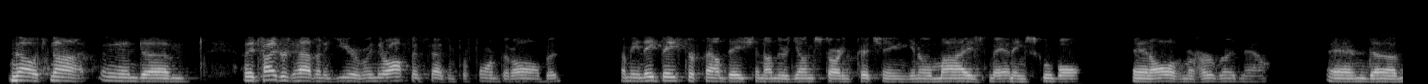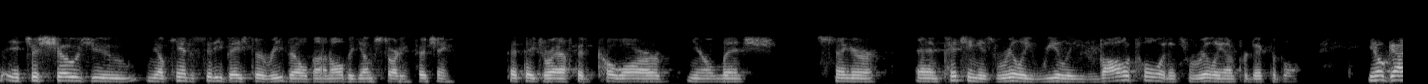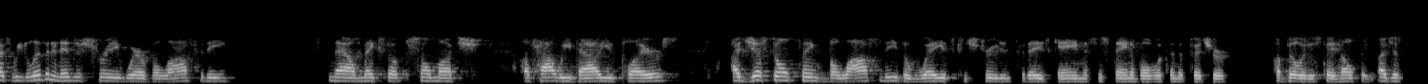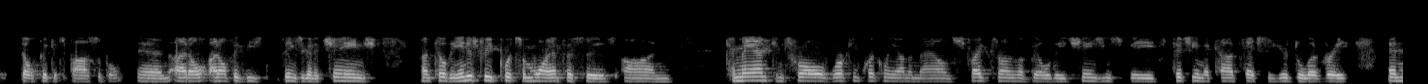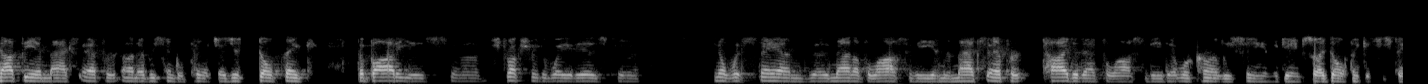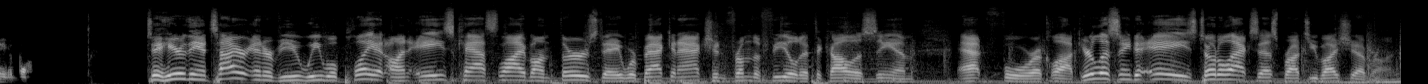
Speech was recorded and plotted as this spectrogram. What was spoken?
No, it's not. And um, the Tigers having a year. I mean, their offense hasn't performed at all, but I mean, they based their foundation on their young starting pitching. You know, Mize, Manning, Skubal, and all of them are hurt right now. And um, it just shows you, you know, Kansas City based their rebuild on all the young starting pitching that they drafted: Kowar, you know, Lynch, Singer, and pitching is really, really volatile and it's really unpredictable. You know, guys, we live in an industry where velocity now makes up so much of how we value players. I just don't think velocity, the way it's construed in today's game, is sustainable within the pitcher ability to stay healthy. I just don't think it's possible, and I don't I don't think these things are going to change until the industry puts some more emphasis on command control, working quickly on the mound, strike throwing ability, changing speeds, pitching in the context of your delivery, and not being max effort on every single pitch. I just don't think the body is uh, structured the way it is to you know, withstand the amount of velocity and the max effort tied to that velocity that we're currently seeing in the game. So I don't think it's sustainable. To hear the entire interview, we will play it on A's Cast Live on Thursday. We're back in action from the field at the Coliseum at 4 o'clock. You're listening to A's Total Access, brought to you by Chevron.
